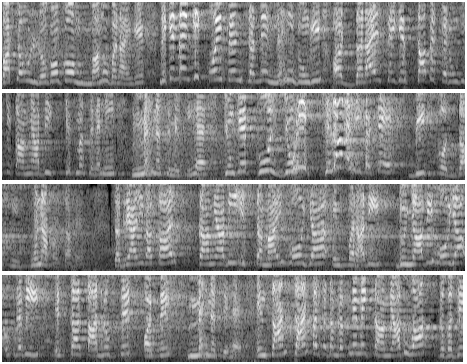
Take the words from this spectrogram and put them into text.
बाशऊर लोगों को मामू बनाएँगे। लेकिन मैं इनकी कोई फ़िल्म चलने नहीं दूँगी और ये साबित करूँगी कि कामयाबी किस्मत से नहीं, मेहनत से मिलती है, क्योंकि फूल यूँ ही खिला नहीं करते, बीज को दफन होना पड़ता है। सदरियाली वकार कामयाबी इज्तमाही हो या इनफरादी, दुनियावी हो या उखरवी, इसका ताल्लुक सिर्फ़ और सिर्फ़ मेहनत से है। इंसान चाँद पर कदम रखने में कामयाब हुआ तो वजह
